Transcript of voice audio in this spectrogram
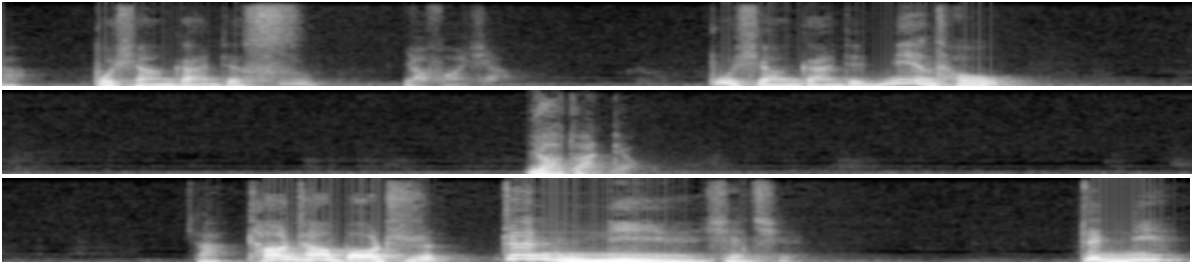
啊，不相干的事要放下，不相干的念头要断掉。啊，常常保持正念现前，正念。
